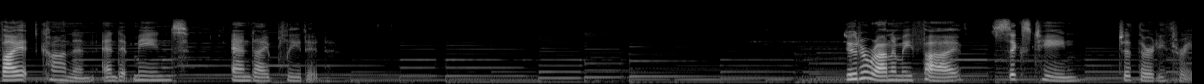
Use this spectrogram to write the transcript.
Va'etchanan, and it means, and I pleaded. Deuteronomy 5 16 to 33.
